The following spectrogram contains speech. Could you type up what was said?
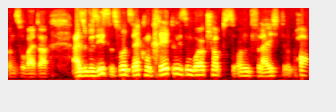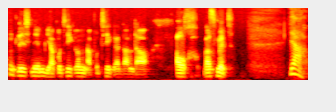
und so weiter. Also du siehst, es wird sehr konkret in diesen Workshops und vielleicht hoffentlich nehmen die Apothekerinnen und Apotheker dann da auch was mit. Ja,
